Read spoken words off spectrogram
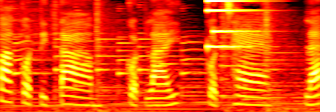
ฝากกดติดตาม กดไลค์ กดแชร์ และ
